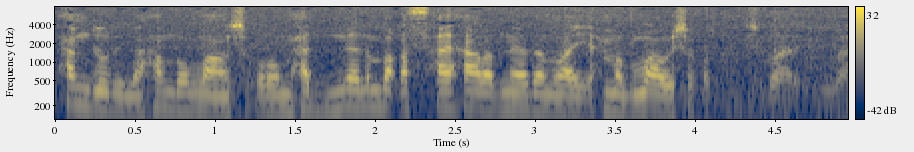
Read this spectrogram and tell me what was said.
الحمد لله الحمد لله نشكره ما حد بنادم باقي صحيحه راه بنادم راه يحمد الله ويشكر تبارك الله.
